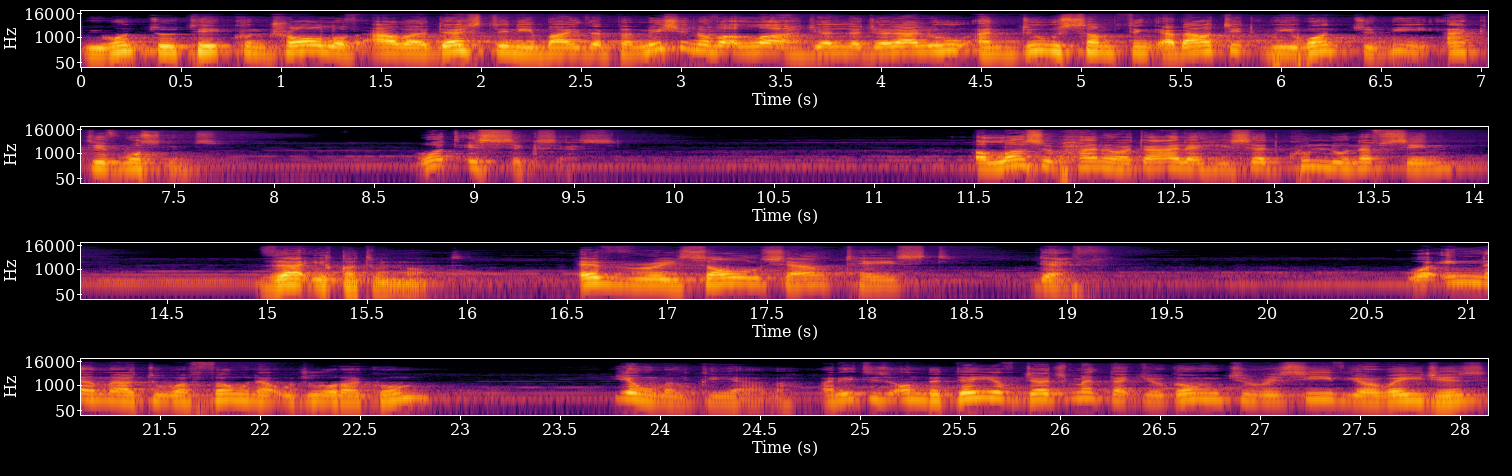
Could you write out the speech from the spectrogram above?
We want to take control of our destiny by the permission of Allah Jalla Jalaluhu and do something about it. We want to be active Muslims. What is success? Allah subhanahu wa ta'ala, He said, كُلُّ نَفْسٍ ذَائِقَةُ الْمَوْتِ Every soul shall taste death. وَإِنَّمَا تُوَفَّوْنَ أُجُورَكُمْ يَوْمَ الْقِيَامَةِ And it is on the day of judgment that you're going to receive your wages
